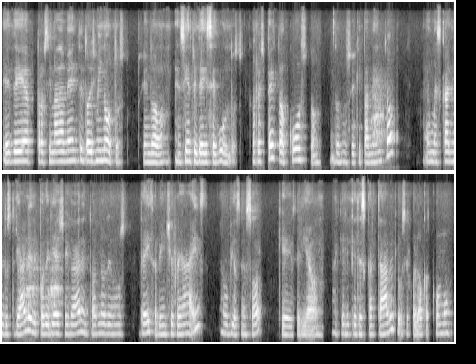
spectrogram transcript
é de aproximadamente 2 minutos, sendo em 110 segundos. Com respeito ao custo do nosso equipamento, em uma escala industrial ele poderia chegar em torno de uns 10 a 20 reais o biosensor, que seria aquele que é descartável, que você coloca como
